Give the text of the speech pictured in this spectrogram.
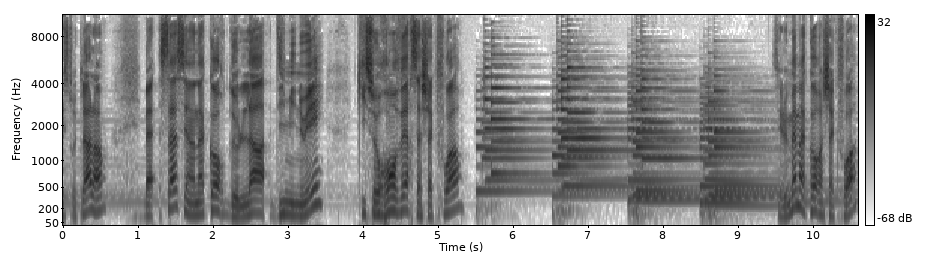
ce truc-là, là, ben, ça, c'est un accord de La diminué qui se renverse à chaque fois. C'est le même accord à chaque fois,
